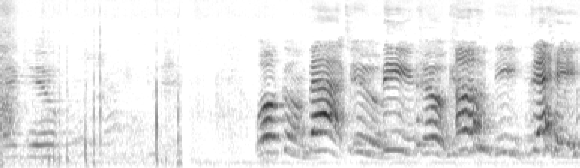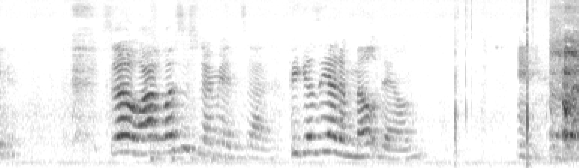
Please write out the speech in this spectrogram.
Thank you. Welcome back to the joke of the day. So, why was the snowman sad? Because he had a meltdown. Okay.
